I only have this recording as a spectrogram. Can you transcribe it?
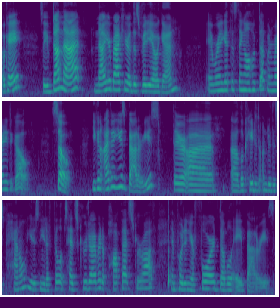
Okay, so you've done that. Now you're back here at this video again, and we're going to get this thing all hooked up and ready to go. So you can either use batteries. They're uh, uh, located under this panel. You just need a Phillips head screwdriver to pop that screw off and put in your four AA batteries.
